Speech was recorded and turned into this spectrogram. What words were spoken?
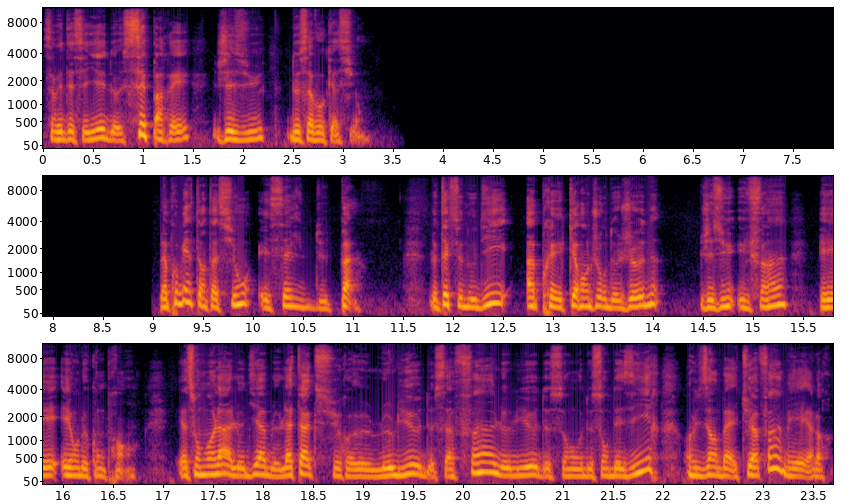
ça va être d'essayer de séparer Jésus de sa vocation. La première tentation est celle du pain. Le texte nous dit, après 40 jours de jeûne, Jésus eut faim et, on le comprend. Et à ce moment-là, le diable l'attaque sur euh, le lieu de sa faim, le lieu de son, désir, en lui disant bah, Tu as faim, mais alors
